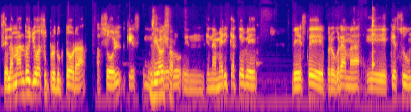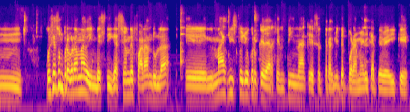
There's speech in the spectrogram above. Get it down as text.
Se la mando yo a su productora, a Sol, que es como el en, en América TV de este programa, eh, que es un, pues es un programa de investigación de farándula, el más visto yo creo que de Argentina, que se transmite por América TV y que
